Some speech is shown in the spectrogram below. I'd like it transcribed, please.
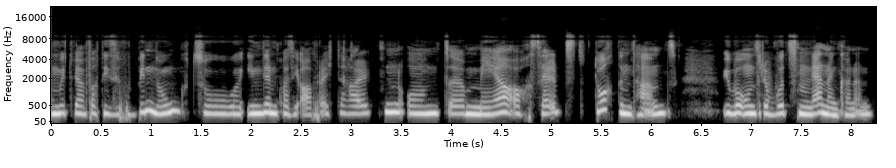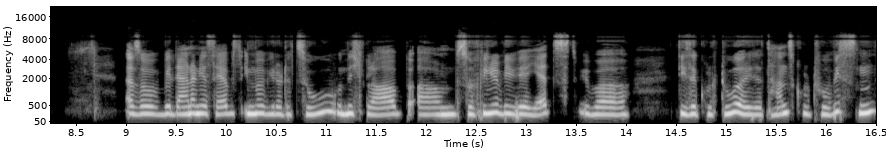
womit wir einfach diese Verbindung zu Indien quasi aufrechterhalten und äh, mehr auch selbst durch den Tanz über unsere Wurzeln lernen können. Also wir lernen ja selbst immer wieder dazu und ich glaube, ähm, so viel wie wir jetzt über diese Kultur, diese Tanzkultur wissen,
